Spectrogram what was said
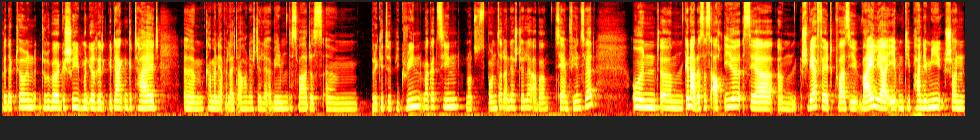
Redakteurin darüber geschrieben und ihre Gedanken geteilt. Ähm, kann man ja vielleicht auch an der Stelle erwähnen. Das war das ähm, Brigitte B. Green Magazin, not sponsored an der Stelle, aber sehr empfehlenswert. Und ähm, genau, dass es auch ihr sehr ähm, schwerfällt, quasi, weil ja eben die Pandemie schon,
